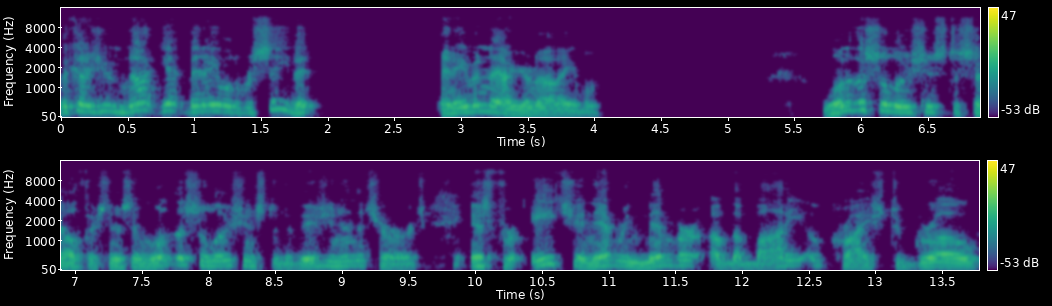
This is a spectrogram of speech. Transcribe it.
because you've not yet been able to receive it. And even now, you're not able. One of the solutions to selfishness and one of the solutions to division in the church is for each and every member of the body of Christ to grow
